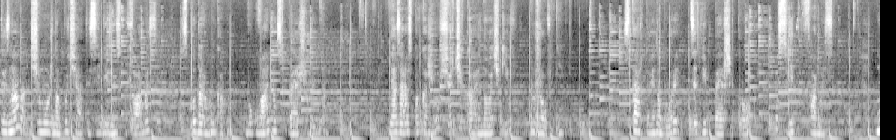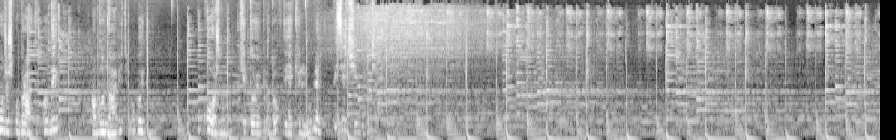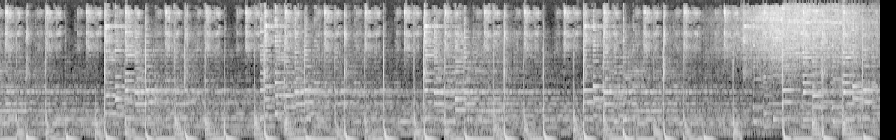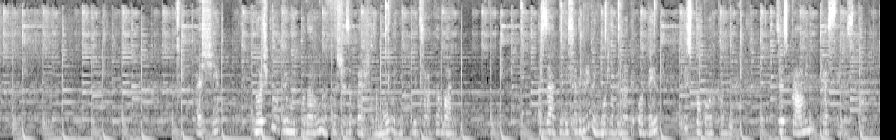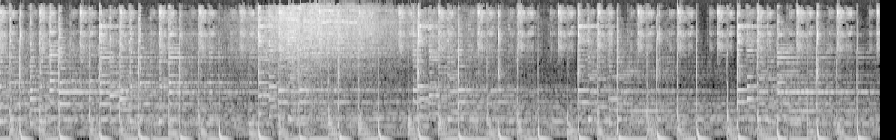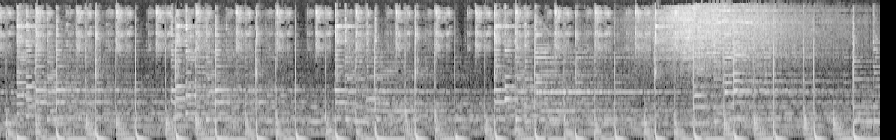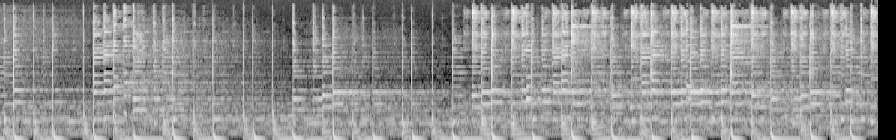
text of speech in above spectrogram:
Ти знала, що можна почати свій бізнес у фармасі з подарунками буквально з першого дня? Я зараз покажу, що чекає новачків у жовтні. Стартові набори це твій перший крок у світ фармасі. Можеш обрати один або навіть обидва. У кожному хітові продукти, які люблять тисячі дівчат. А ще новачки отримують подарунок лише за перше замовлення від 40 балів. За 50 гривень можна вибрати один із топових продуктів. Це справжній красивий старт.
